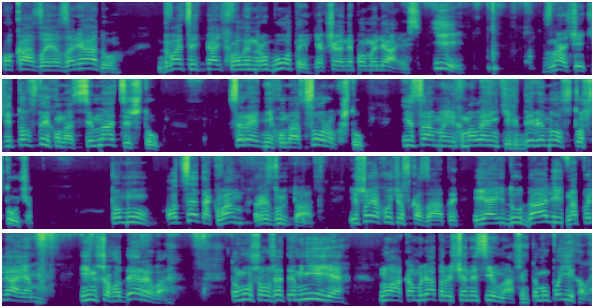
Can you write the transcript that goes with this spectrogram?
показує заряду. 25 хвилин роботи, якщо я не помиляюсь. І, значить, і товстих у нас 17 штук, середніх у нас 40 штук, і самих маленьких 90 штучок. Тому оце так вам результат. І що я хочу сказати? Я йду далі, напиляємо іншого дерева, тому що вже темніє, ну акумулятор ще не сів наший. Тому поїхали.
